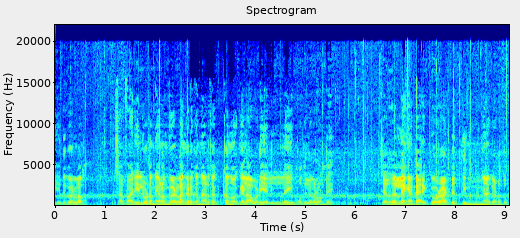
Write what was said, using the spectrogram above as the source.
ഏത് വെള്ളം? സഫാരിയിലുടനീളം വെള്ളം കിടക്കുന്നിടത്തൊക്കെ നോക്കിയാൽ അവിടെ എല്ലാം ഈ മുതലകളുണ്ട്. ചിലതെല്ലാം ഇങ്ങനെ കരയ്ക്കോട് അടുത്ത് ഇങ്ങനെ കിടക്കും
